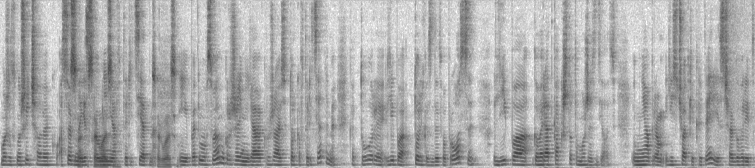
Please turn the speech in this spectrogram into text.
может внушить человеку, особенно Со- если согласен. мнение авторитетно. Согласен. И поэтому в своем окружении я окружаюсь только авторитетами, которые либо только задают вопросы, либо говорят, как что-то можно сделать. У меня прям есть четкие критерии, если человек говорит,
